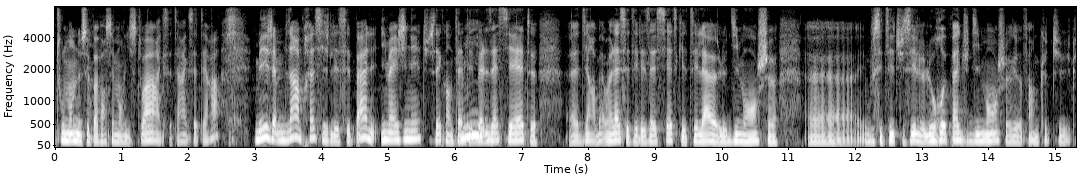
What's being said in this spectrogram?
tout le monde ne sait pas forcément l'histoire, etc., etc. Mais j'aime bien après, si je les sais pas, les imaginer. Tu sais, quand tu as Oui. des belles assiettes, euh, dire ah bah voilà, c'était les assiettes qui étaient là euh, le dimanche, euh, où c'était, tu sais, le, le repas du dimanche, euh, enfin que tu que-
